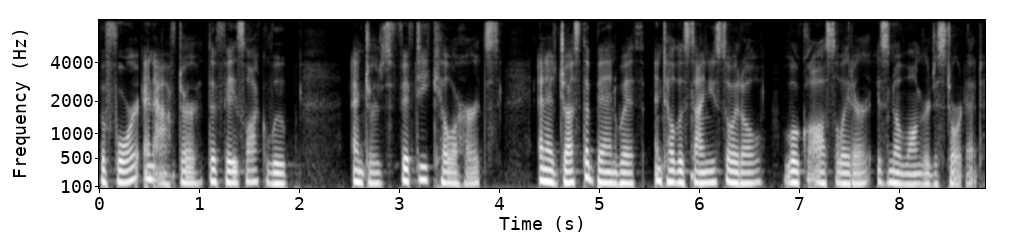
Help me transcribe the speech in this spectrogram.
before and after the phase lock loop enters 50 kHz and adjust the bandwidth until the sinusoidal local oscillator is no longer distorted.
